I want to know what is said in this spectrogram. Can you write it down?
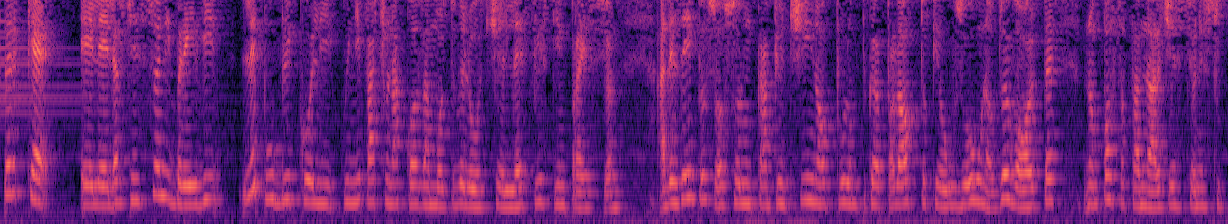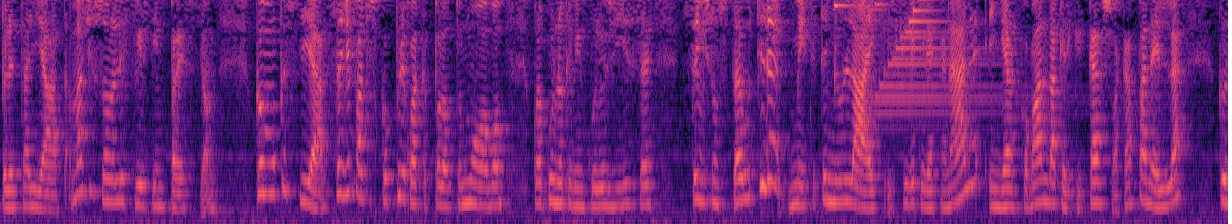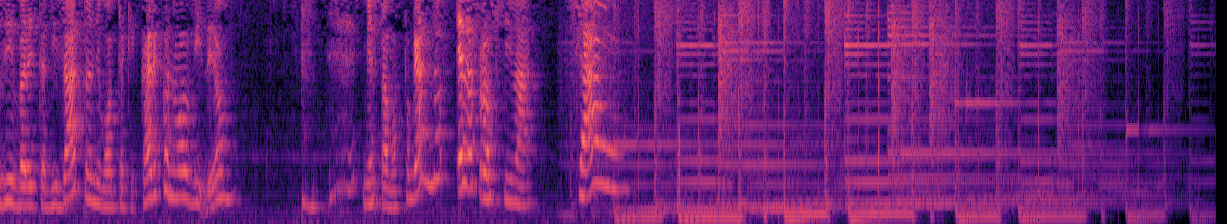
perché le, le recensioni brevi le pubblico lì, quindi faccio una cosa molto veloce, le first impression ad esempio se ho solo un campioncino oppure un piccolo prodotto che uso una o due volte non posso fare una recensione super dettagliata ma ci sono le first impression. Comunque sia se vi faccio scoprire qualche prodotto nuovo qualcuno che vi incuriosisce se vi sono stata utile mettetemi un like iscrivetevi al canale e mi raccomando anche di cliccare sulla campanella così verrete avvisati ogni volta che carico un nuovo video. Mi stavo affogando e alla prossima. Ciao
